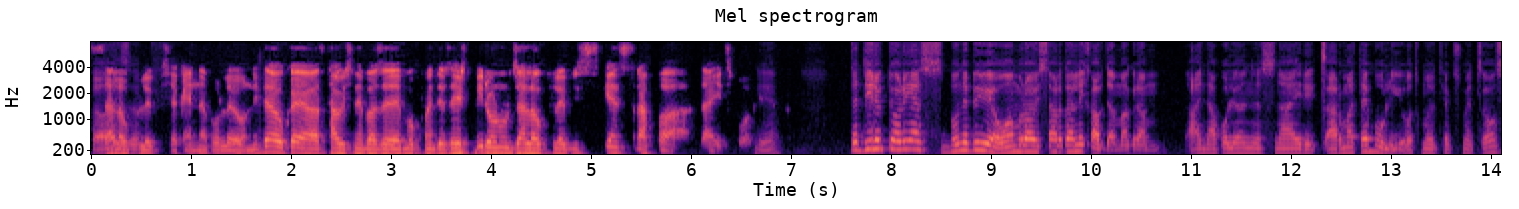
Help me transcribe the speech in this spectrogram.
ძალაუფლებისაკენ ნაპოლეონი და უკვე თავის ნებაზე მოქმედებს ერთპიროვნულ ძალაუფლებისკენ სწრაფა დაიწყო. და დირექტორიას ბუნებრივია უამრავი სარდალი ყავდა, მაგრამ აი ნაპოლეონის ნაირი წარმატებული 96 წელს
